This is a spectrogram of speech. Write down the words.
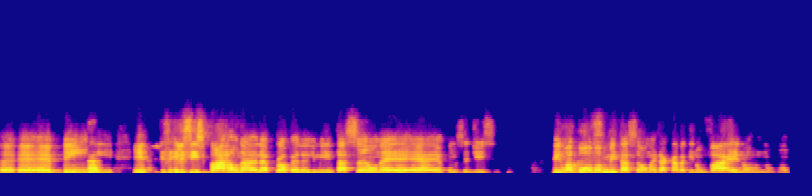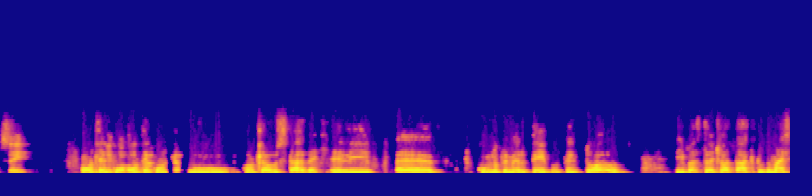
É, é, é bem. Eles, eles, se esbarram na, na, própria limitação, né? É, é, é como você disse. tem uma boa Sim. movimentação, mas acaba que não vai, não, não, não sei. Ontem, é ontem contra o, contra o Starbeck, ele é, no primeiro tempo tentou ir bastante o ataque e tudo mais,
